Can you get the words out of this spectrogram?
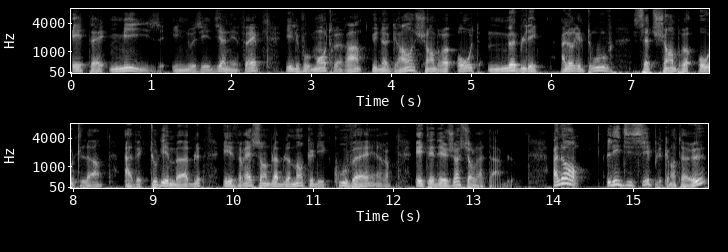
était mise. Il nous est dit en effet, il vous montrera une grande chambre haute meublée. Alors il trouve cette chambre haute-là, avec tous les meubles, et vraisemblablement que les couverts étaient déjà sur la table. Alors, les disciples, quant à eux,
